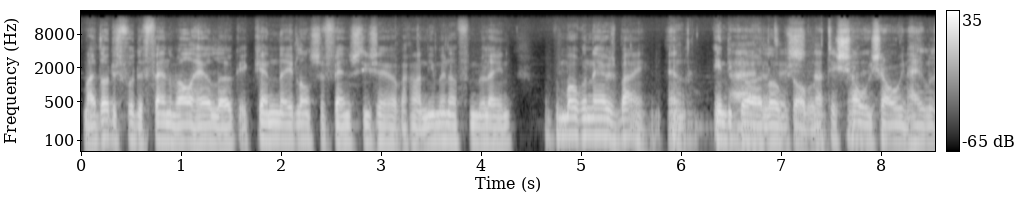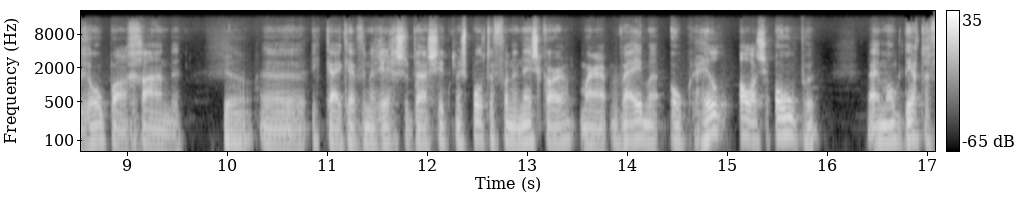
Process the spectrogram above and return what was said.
Maar dat is voor de fan wel heel leuk. Ik ken Nederlandse fans die zeggen... we gaan niet meer naar Formule 1. want We mogen nergens bij. En IndyCar Eh, dat, ze altijd. dat is sowieso in heel Europa gaande. Ja. Eh, ik kijk even naar rechts, daar zit mijn spotter van de NASCAR. Maar wij hebben ook heel alles open. Wij hebben ook 30,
